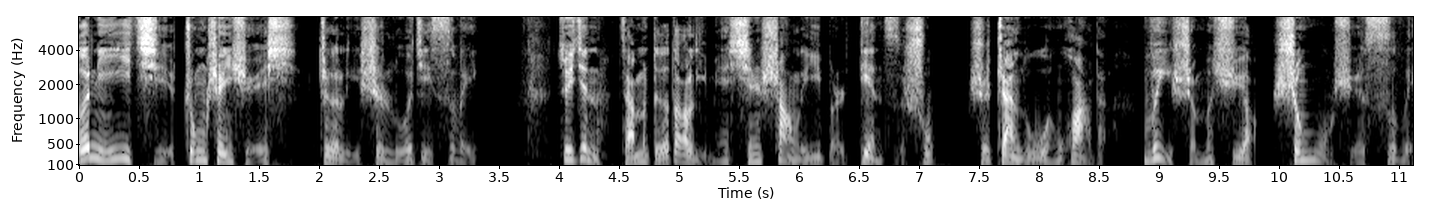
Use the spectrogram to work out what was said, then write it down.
和你一起终身学习，这里是逻辑思维。最近呢，咱们得到里面新上了一本电子书，是湛卢文化的《为什么需要生物学思维》。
